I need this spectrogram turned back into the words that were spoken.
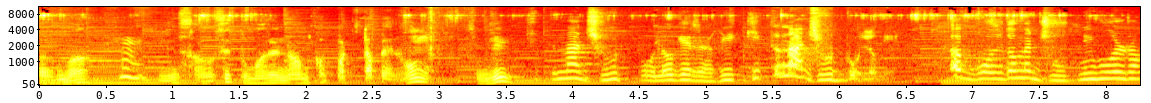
वर्मा इतने सालों से तुम्हारे नाम का पट्टा पहना हूँ समझी? कितना झूठ बोलोगे रवि कितना झूठ बोलोगे। अब बोल दो मैं झूठ नहीं बोल रहा।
